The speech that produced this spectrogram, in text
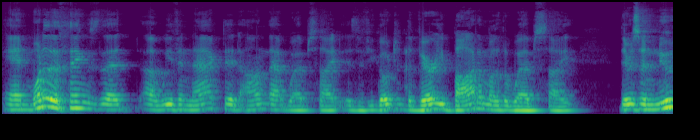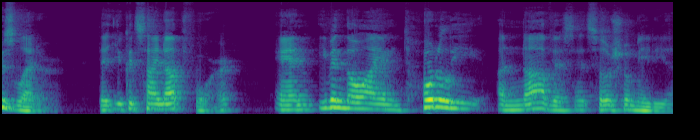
And one of the things that uh, we've enacted on that website is if you go to the very bottom of the website, there's a newsletter that you could sign up for. And even though I am totally a novice at social media,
